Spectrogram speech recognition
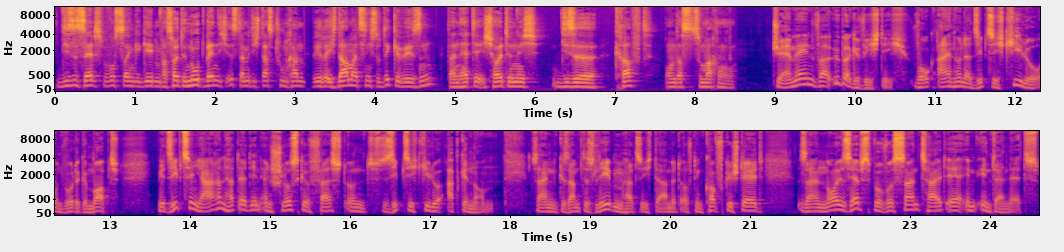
dieses Selbstbewusstsein gegeben, was heute notwendig ist, damit ich das tun kann. Wäre ich damals nicht so dick gewesen, dann hätte ich heute nicht diese Kraft, um das zu machen. Jermaine war übergewichtig, wog 170 Kilo und wurde gemobbt. Mit 17 Jahren hat er den Entschluss gefasst und 70 Kilo abgenommen. Sein gesamtes Leben hat sich damit auf den Kopf gestellt. Sein neues Selbstbewusstsein teilt er im Internet.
